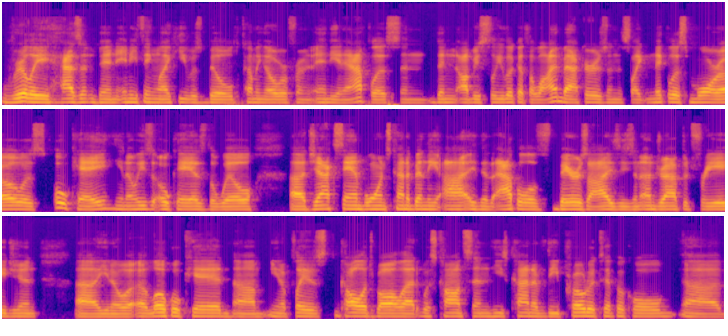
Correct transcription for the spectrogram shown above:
really hasn't been anything like he was billed coming over from Indianapolis. And then obviously you look at the linebackers, and it's like Nicholas Morrow is okay. You know, he's okay as the will. Uh, Jack Sanborn's kind of been the eye, the apple of Bears' eyes. He's an undrafted free agent uh, you know, a, local kid, um, you know, plays college ball at Wisconsin. He's kind of the prototypical uh,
